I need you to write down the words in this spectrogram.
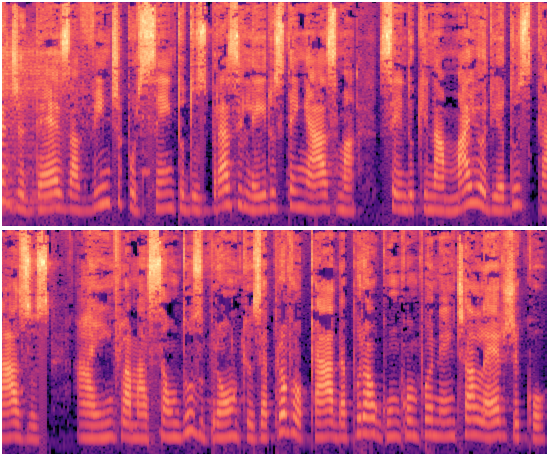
Cerca de 10 a 20% dos brasileiros têm asma, sendo que na maioria dos casos a inflamação dos brônquios é provocada por algum componente alérgico.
